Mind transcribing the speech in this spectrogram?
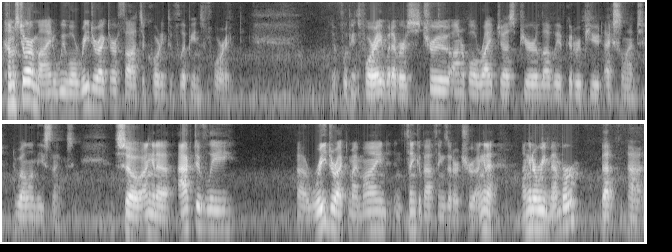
comes to our mind, we will redirect our thoughts according to Philippians 4:8. You know, Philippians 4:8, whatever is true, honorable, right, just, pure, lovely, of good repute, excellent, dwell on these things. So I'm going to actively uh, redirect my mind and think about things that are true. I'm going to I'm going to remember that uh,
